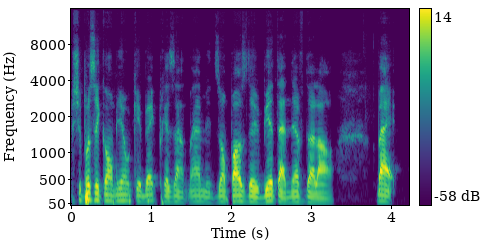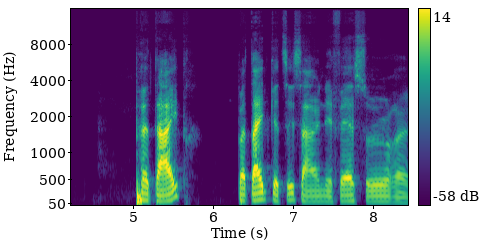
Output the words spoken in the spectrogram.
Je sais pas c'est combien au Québec présentement, mais disons, passe de 8 à 9 Ben, peut-être peut-être que ça a un effet sur, euh,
